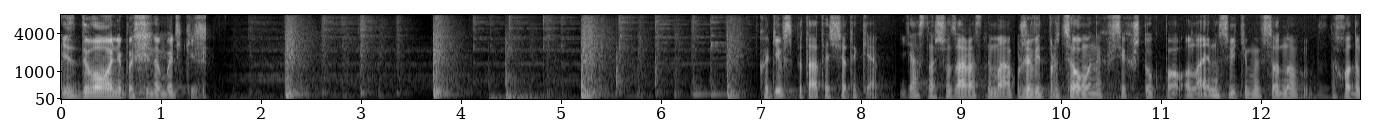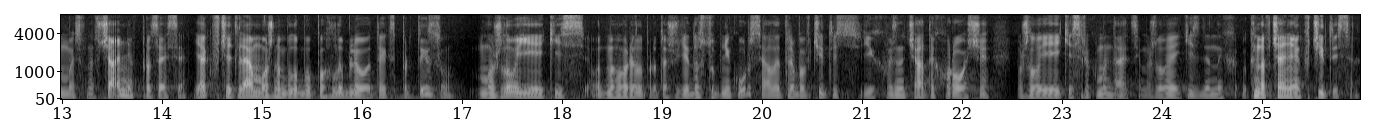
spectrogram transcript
І здивовані постійно батьки. Хотів спитати ще таке. Ясно, що зараз немає вже відпрацьованих всіх штук по онлайн освіті. Ми все одно знаходимося в навчанні в процесі. Як вчителям можна було б поглиблювати експертизу? Можливо, є якісь, от ми говорили про те, що є доступні курси, але треба вчитись їх визначати хороші. Можливо, є якісь рекомендації, можливо, є якісь для них навчання, як вчитися.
